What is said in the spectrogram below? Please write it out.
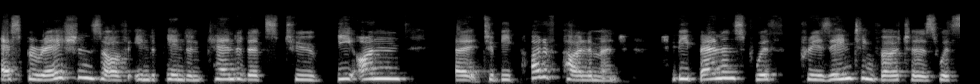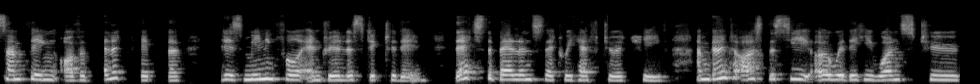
aspirations of independent candidates to be on uh, to be part of parliament be balanced with presenting voters with something of a ballot paper that is meaningful and realistic to them. That's the balance that we have to achieve. I'm going to ask the CEO whether he wants to,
